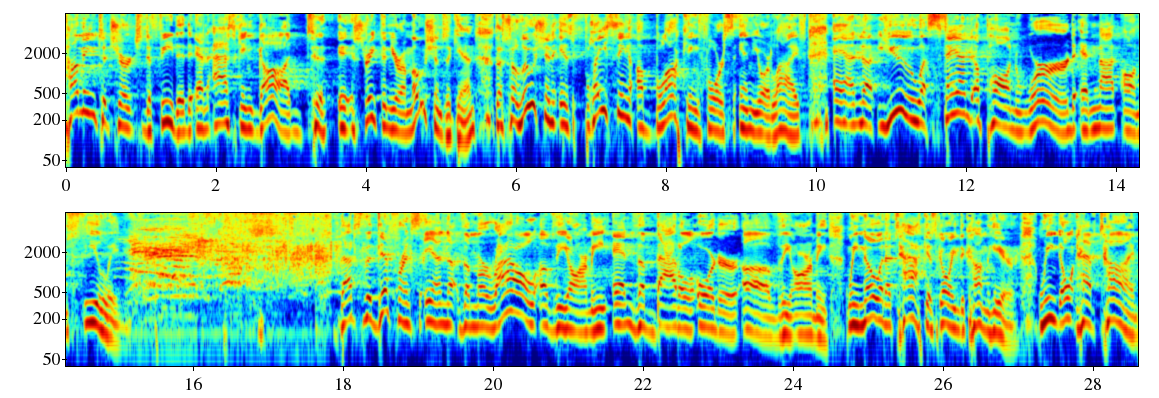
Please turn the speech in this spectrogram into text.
coming to church defeated and asking God to eh, strengthen your emotions again. The solution is placing a blocking force in your life and uh, you stand upon word and not on feeling. That's the difference in the morale of the army and the battle order of the army. We know an attack is going to come here. We don't have time.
